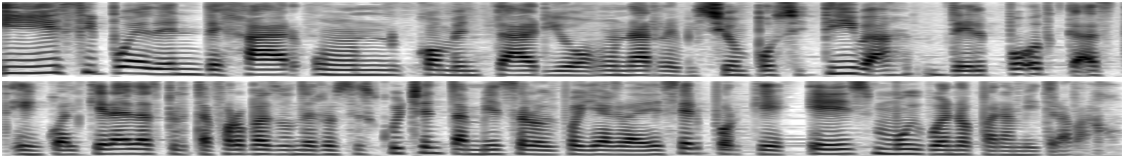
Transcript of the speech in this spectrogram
Y si pueden dejar un comentario, una revisión positiva del podcast en cualquiera de las plataformas donde los escuchen, también se los voy a agradecer porque es muy bueno para mi trabajo.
